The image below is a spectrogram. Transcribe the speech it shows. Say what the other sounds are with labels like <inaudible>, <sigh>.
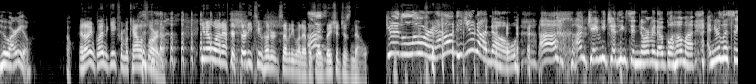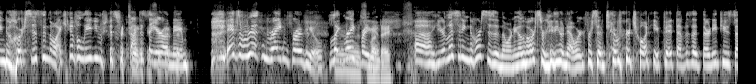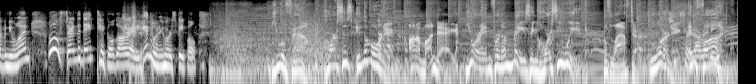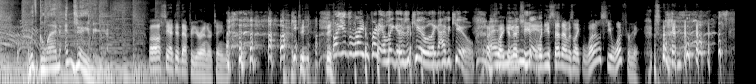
Who are you? Oh, and I'm Glenn the Geek from Ocala, Florida. <laughs> you know what? After 3,271 episodes, they should just know. Good Lord, how did you not know? <laughs> Uh, I'm Jamie Jennings in Norman, Oklahoma, and you're listening to Horses in the. I can't believe you just forgot totally to say your own name. It's written right in front of you, like right in Uh, front it's of Monday. you. Uh, you're listening to Horses in the Morning on the Horse Radio Network for September <laughs> 25th, episode 3271. Ooh, starting the day tickled already. Good morning, horse people. You have found Horses in the Morning <laughs> on a Monday. You're in for an amazing horsey week of laughter, learning, and already. fun <laughs> with Glenn and Jamie. Oh, see, I did that for your entertainment. <laughs> <laughs> Do- do- like it's right in front of you. Like there's a queue. Like I have a queue. And like, and then she, when you said that, I was like, what else do you want from me? <laughs>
